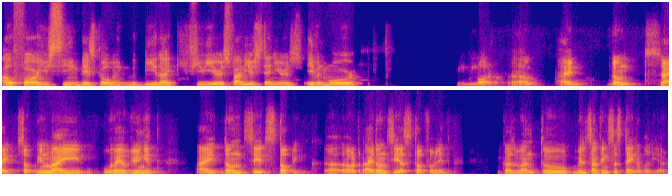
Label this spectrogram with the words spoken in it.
how far are you seeing this going? Would be like a few years, five years, ten years, even more? More. Um, I don't. I so in my way of viewing it, I don't see it stopping, uh, or I don't see a stop for it, because we want to build something sustainable here.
